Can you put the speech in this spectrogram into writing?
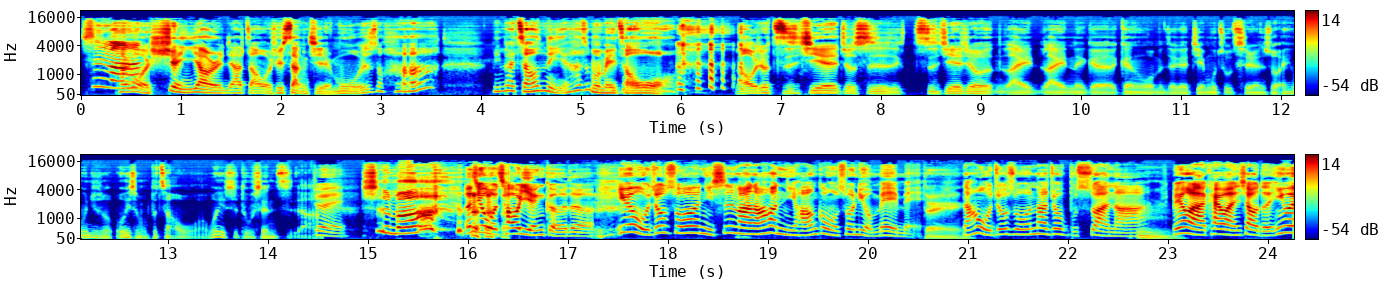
是吗？他跟我炫耀，人家找我去上节目，我就说哈。明白找你，他怎么没找我？然后我就直接就是直接就来来那个跟我们这个节目主持人说，哎、欸，我就说为什么不找我？我也是独生子啊。对，是吗？而且我超严格的，因为我就说你是吗？然后你好像跟我说你有妹妹，对，然后我就说那就不算啊，嗯、没有来开玩笑的。因为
